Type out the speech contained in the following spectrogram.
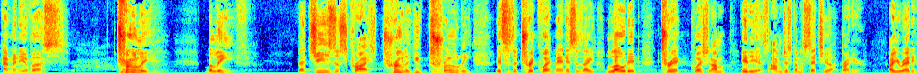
How many of us truly believe that Jesus Christ truly, you truly, this is a trick question, man. This is a loaded trick question. I'm, it is. I'm just going to set you up right here. Are you ready?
